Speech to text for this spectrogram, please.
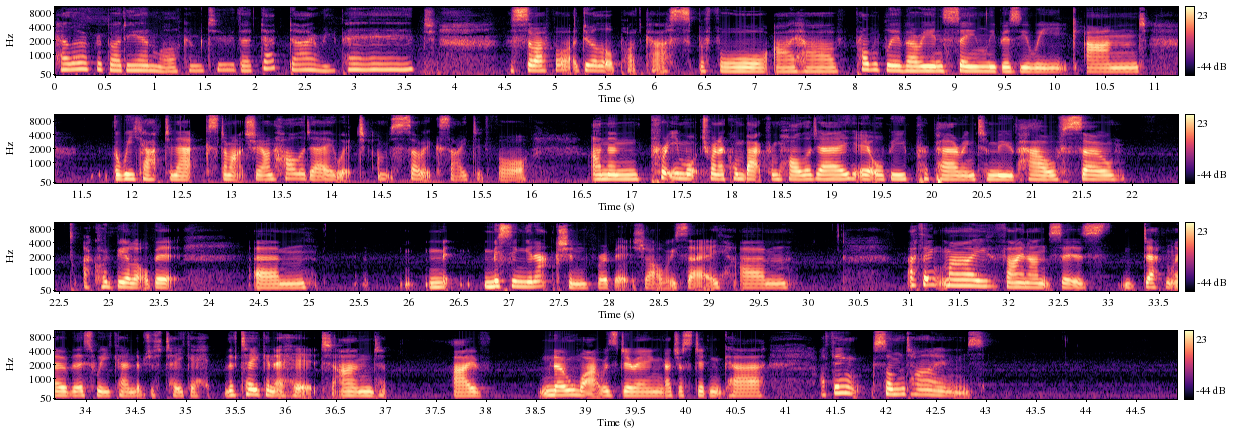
Hello, everybody, and welcome to the Debt Diary page. So, I thought I'd do a little podcast before I have probably a very insanely busy week, and the week after next, I'm actually on holiday, which I'm so excited for. And then, pretty much when I come back from holiday, it'll be preparing to move house. So, I could be a little bit um, missing in action for a bit, shall we say. Um, I think my finances definitely over this weekend have just take a they've taken a hit, and I've known what I was doing. I just didn't care. I think sometimes,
